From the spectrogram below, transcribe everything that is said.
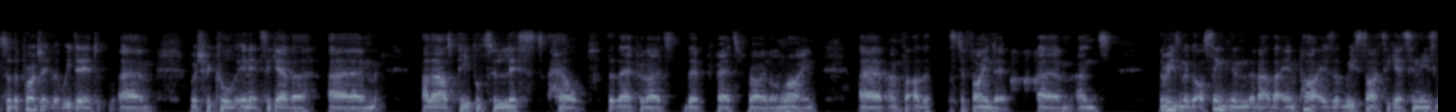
So the project that we did, um, which we called In It Together, um, allows people to list help that they're, provide, they're prepared to provide online uh, and for others to find it. Um, and the reason I got us thinking about that in part is that we started getting these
